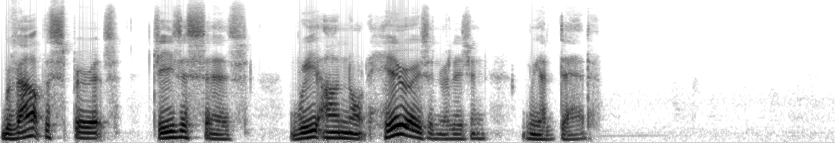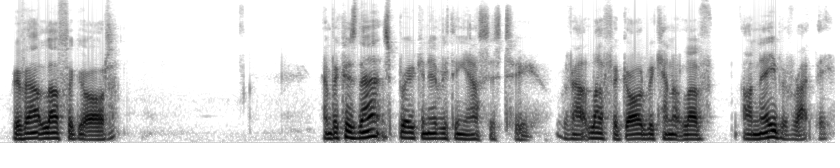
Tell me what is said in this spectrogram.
Without the Spirit, Jesus says, we are not heroes in religion, we are dead. Without love for God, and because that's broken, everything else is too. Without love for God, we cannot love our neighbour rightly.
